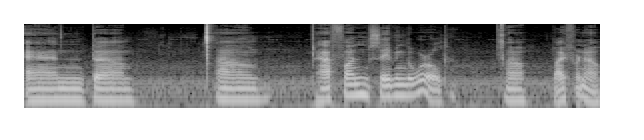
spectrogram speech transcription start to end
and um, um, have fun saving the world. Uh, bye for now.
